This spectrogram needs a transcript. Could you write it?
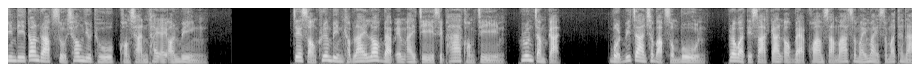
ยินดีต้อนรับสู่ช่อง YouTube ของฉันไทยไอออนวิง J2 เครื่องบินขับไล่ลอกแบบ MiG 15 ของจีน รุ่นจำกัด บทวิจารณ์ฉบับสมบูรณ์ ประวัติศาสตร์การออกแบบความสามารถสมัยใหม่สมรรถนะ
